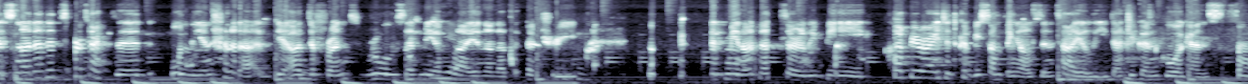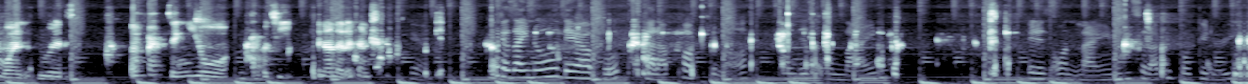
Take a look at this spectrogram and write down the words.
it's not that it's protected only in Trinidad. There are different rules that may apply in another country. It may not necessarily be copyright. It could be something else entirely that you can go against someone who is affecting your property in another country. Because I know there are books that are popular and it's online. It is online so that people could read.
